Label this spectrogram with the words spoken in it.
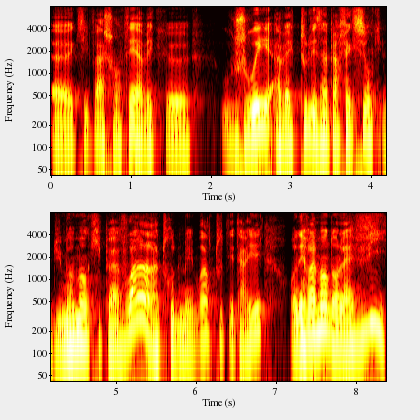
euh, qui va chanter avec euh, ou jouer avec toutes les imperfections du moment qu'il peut avoir, un trou de mémoire, tout est arrivé. On est vraiment dans la vie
